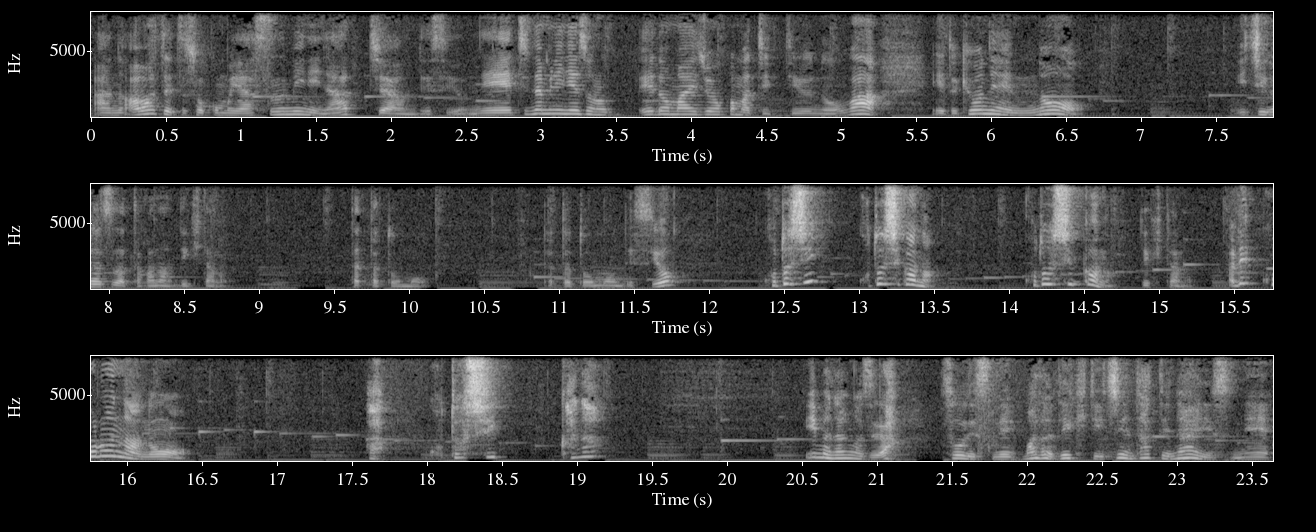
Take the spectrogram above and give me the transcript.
あの合わせてそこも休みになっちゃうんですよね。ちなみにねその江戸前城下町っていうのは、えーと、去年の1月だったかなできたの。だったと思う。だったと思うんですよ。今年？今年かな？今年かな？できたの。あれ？コロナのあ今年？かな？今何月？であそうですね。まだできて1年経ってないですね。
